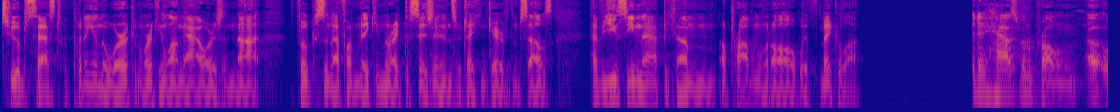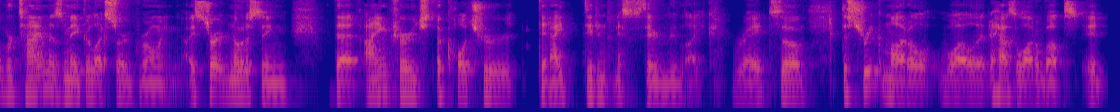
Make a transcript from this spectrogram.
too obsessed with putting in the work and working long hours and not focus enough on making the right decisions or taking care of themselves. Have you seen that become a problem at all with MakerLog? It has been a problem. Uh, over time, as MakerLog started growing, I started noticing that I encouraged a culture that I didn't necessarily like, right? So the streak model, while it has a lot of ups, it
